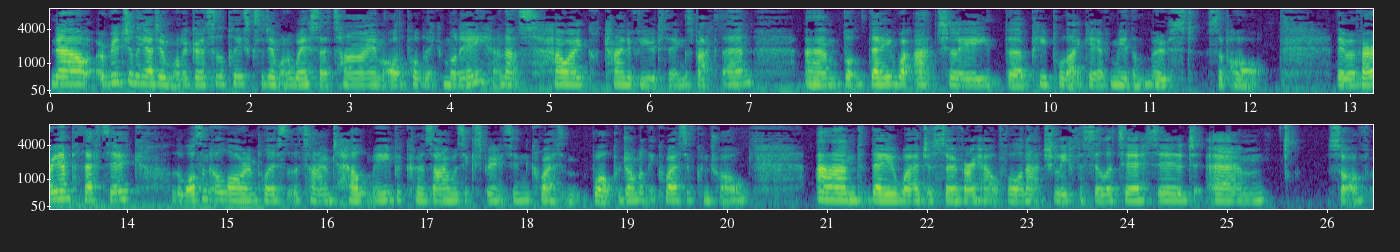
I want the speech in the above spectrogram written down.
Now, originally I didn't want to go to the police because I didn't want to waste their time or the public money, and that's how I kind of viewed things back then. Um, but they were actually the people that gave me the most support. They were very empathetic. There wasn't a law in place at the time to help me because I was experiencing, well, predominantly coercive control. And they were just so very helpful and actually facilitated um, sort of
